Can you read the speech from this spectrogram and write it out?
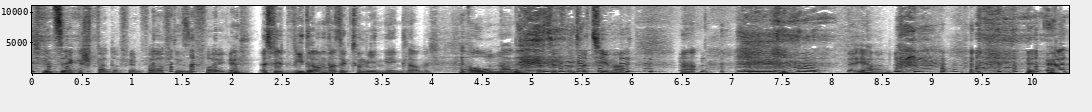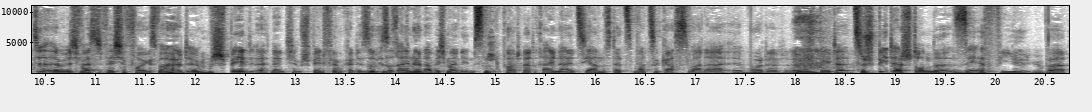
Ich bin sehr gespannt auf jeden Fall auf diese Folge. Es wird wieder um Vasektomien gehen, glaube ich. Oh Mann. Das ist jetzt unser Thema. Ja. Ja. hört, äh, ich weiß nicht, welche Folge es war, hört im Spät, äh, nein, nicht im Spätfilm könnt ihr sowieso reinhören, aber ich meine im Sneakpot hört rein, als Jan das letzte Mal zu Gast war. Da äh, wurde äh, später, zu später Stunde sehr viel über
